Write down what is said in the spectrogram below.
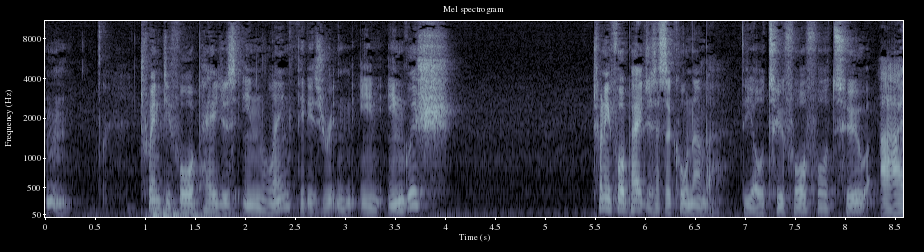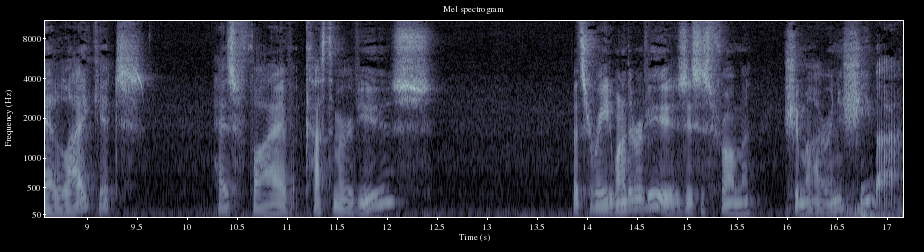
Hmm. 24 pages in length. It is written in English. 24 pages, that's a cool number. The old 2442, I like it. Has five customer reviews. Let's read one of the reviews. This is from Shimara and Shiba.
